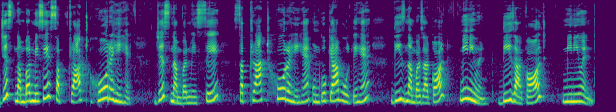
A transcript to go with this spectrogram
जिस नंबर में से सब्ट्रैक्ट हो रहे हैं, जिस नंबर में से सब्ट्रैक्ट हो रहे हैं, उनको क्या बोलते हैं? These numbers are called minuend these are called minuend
